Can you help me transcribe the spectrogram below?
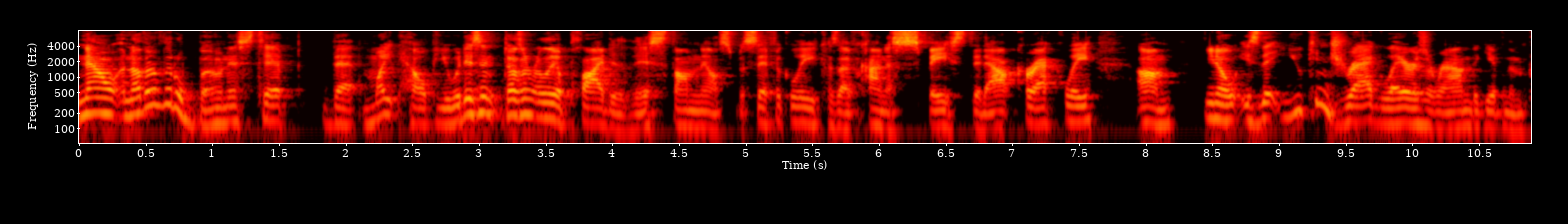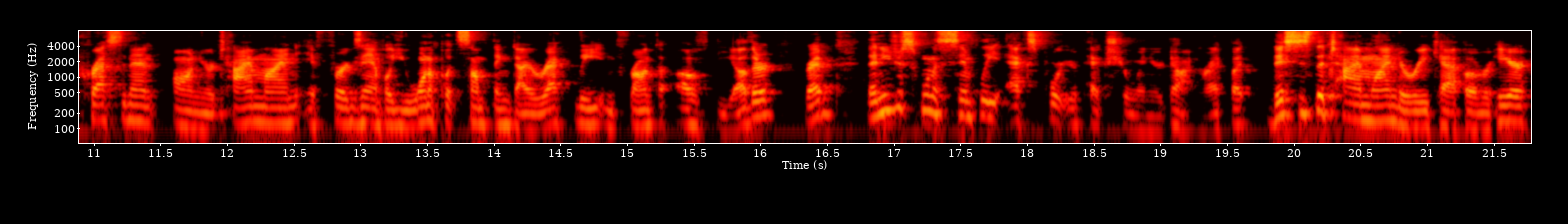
Now, another little bonus tip that might help you, it isn't doesn't really apply to this thumbnail specifically because I've kind of spaced it out correctly. Um, you know, is that you can drag layers around to give them precedent on your timeline. If, for example, you want to put something directly in front of the other, right? Then you just want to simply export your picture when you're done, right? But this is the timeline to recap over here.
